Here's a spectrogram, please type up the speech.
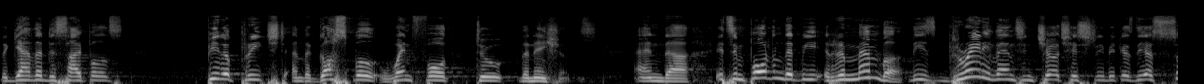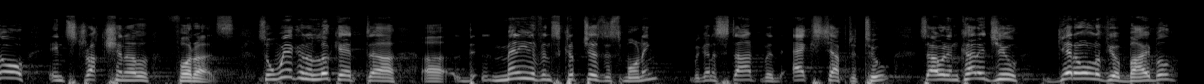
the gathered disciples. Peter preached, and the gospel went forth to the nations. And uh, it's important that we remember these great events in church history because they are so instructional for us. So, we're going to look at uh, uh, d- many different scriptures this morning. We're going to start with Acts chapter 2. So, I would encourage you get all of your Bible,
